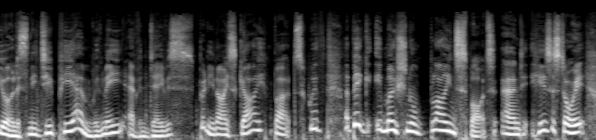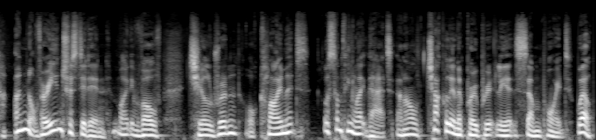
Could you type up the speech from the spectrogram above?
You're listening to PM with me, Evan Davis. Pretty nice guy, but with a big emotional blind spot. And here's a story I'm not very interested in. It might involve children or climate or something like that, and I'll chuckle inappropriately at some point. Well,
